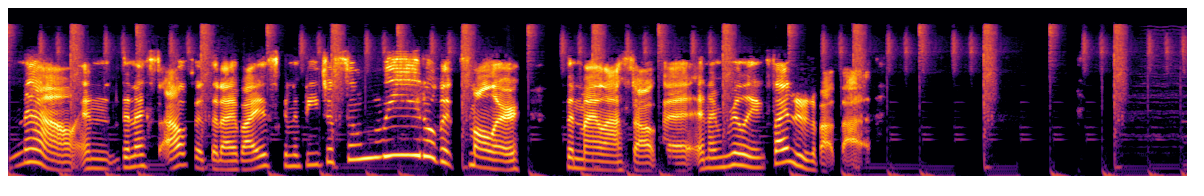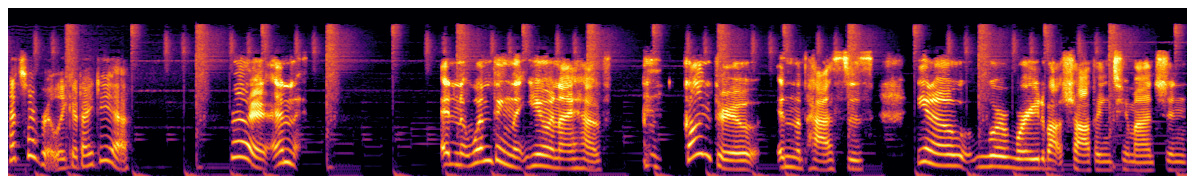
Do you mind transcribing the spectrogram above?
now and the next outfit that I buy is going to be just a little bit smaller than my last outfit and I'm really excited about that. That's a really good idea. Right. And and one thing that you and I have gone through in the past is, you know, we're worried about shopping too much. And,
